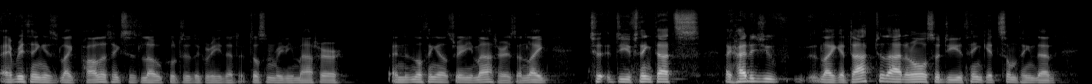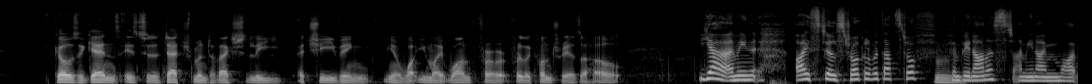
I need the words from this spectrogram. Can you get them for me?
everything is like politics is local to the degree that it doesn't really matter, and nothing else really matters. And like, to, do you think that's like how did you like adapt to that? And also, do you think it's something that goes against is to the detriment of actually achieving you know what you might want for for the country as a whole? Yeah, I mean, I still struggle with that stuff. If Hmm. I'm being honest, I mean, I'm what,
